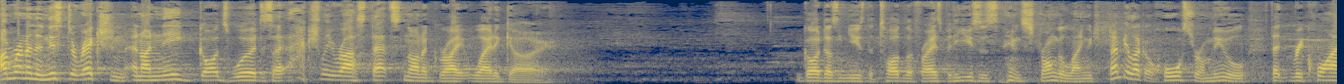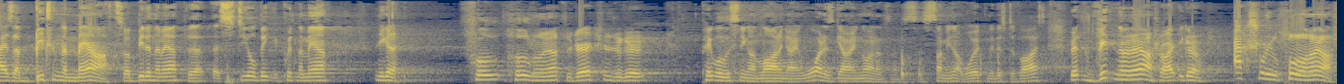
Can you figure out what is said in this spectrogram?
I'm running in this direction, and I need God's word to say, actually, Russ, that's not a great way to go. God doesn't use the toddler phrase, but he uses even stronger language. Don't be like a horse or a mule that requires a bit in the mouth. So, a bit in the mouth, that, steel bit you put in the mouth, and you got to pull, pull them out the directions to go. People listening online are going, what is going on? It's, something not working with this device. But it's fitting it out, right? You've got to actually pull them out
